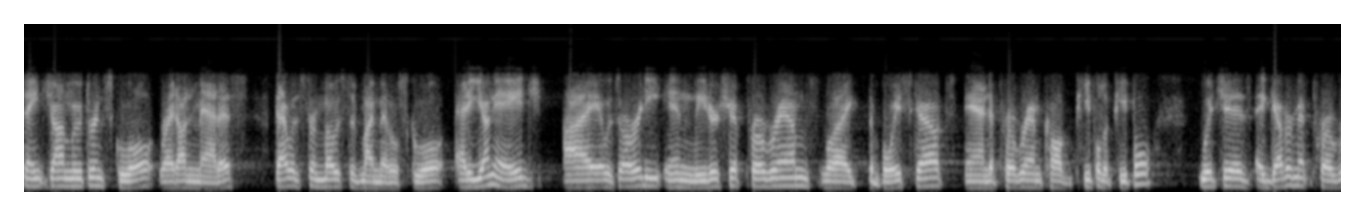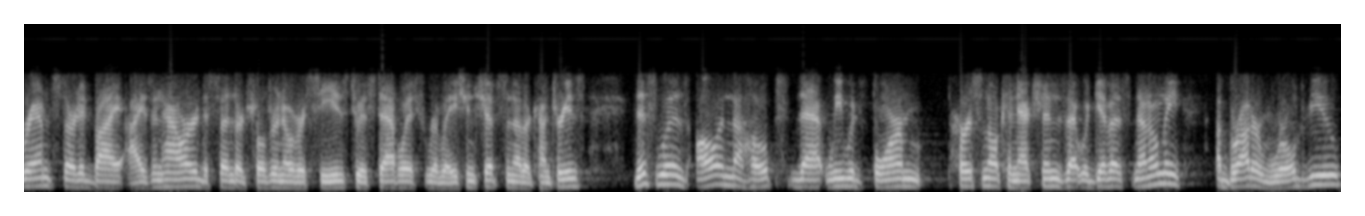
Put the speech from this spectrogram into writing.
St. John Lutheran School right on Mattis. That was for most of my middle school. At a young age, I was already in leadership programs like the Boy Scouts and a program called People to People which is a government program started by Eisenhower to send our children overseas to establish relationships in other countries. This was all in the hopes that we would form personal connections that would give us not only a broader worldview,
